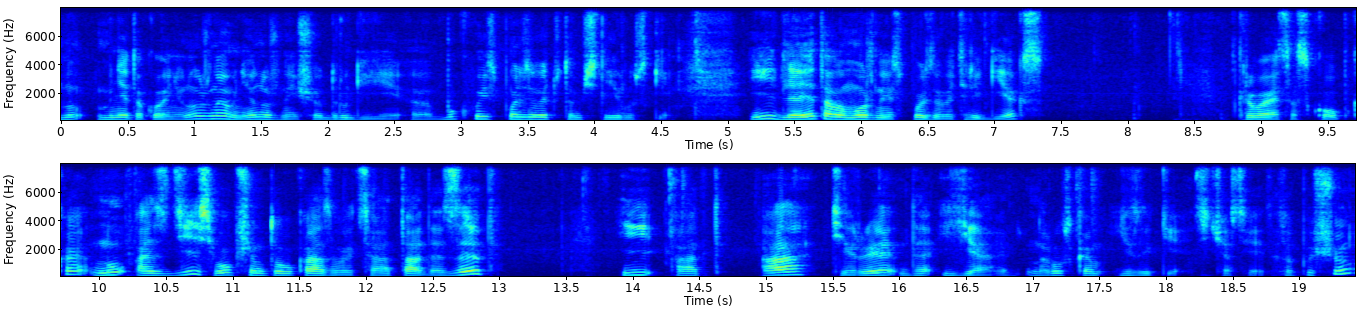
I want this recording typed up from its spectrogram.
Ну, мне такое не нужно, мне нужно еще другие э, буквы использовать, в том числе и русские. И для этого можно использовать regex открывается скобка. Ну, а здесь, в общем-то, указывается от А до Z и от А до Я на русском языке. Сейчас я это запущу.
